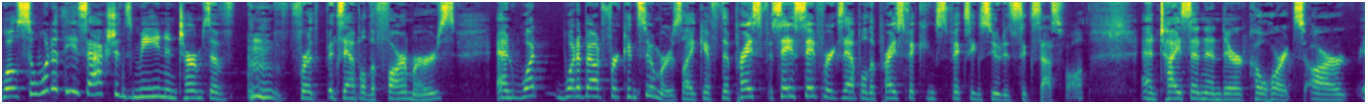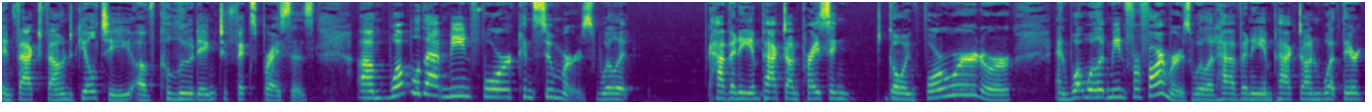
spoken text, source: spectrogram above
Well, so what do these actions mean in terms of, for example, the farmers, and what what about for consumers? Like, if the price, say, say for example, the price fixing, fixing suit is successful, and Tyson and their cohorts are in fact found guilty of colluding to fix prices, um, what will that mean for consumers? Will it have any impact on pricing going forward or and what will it mean for farmers will it have any impact on what they're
